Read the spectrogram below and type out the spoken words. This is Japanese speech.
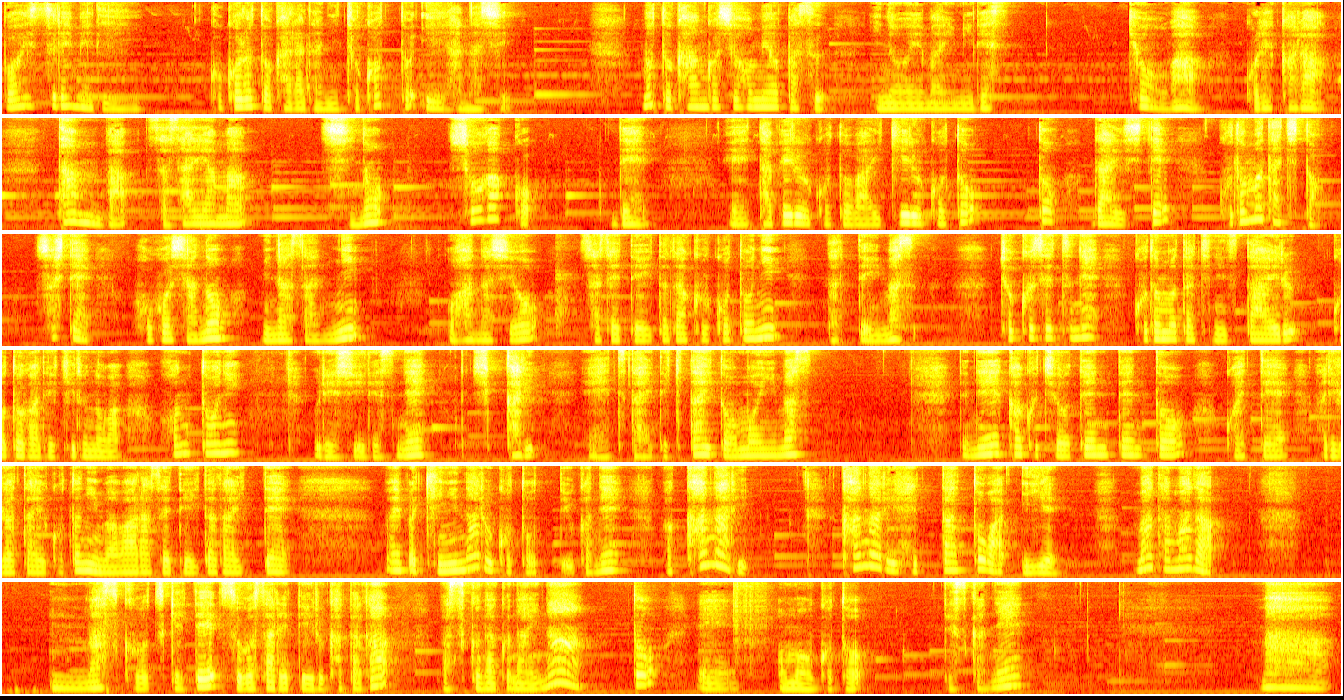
ボイスレメディー心と体にちょこっといい話。元看護師ホメオパス井上真由美です。今日はこれから丹波篠山市の小学校で、えー、食べることは生きることと題して子どもたちとそして保護者の皆さんにお話をさせていただくことになっています。直接ね子どもたちに伝えることができるのは本当に嬉しいですね。しっかり、えー、伝えていきたいと思います。でね各地を転々とこうやってありがたいことに回らせていただいて、まあ、やっぱ気になることっていうかね、まあ、かなりかなり減ったとはいえまだまだ、うん、マスクをつけて過ごされている方が、まあ、少なくないなと、えー、思うことですかね。まあ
